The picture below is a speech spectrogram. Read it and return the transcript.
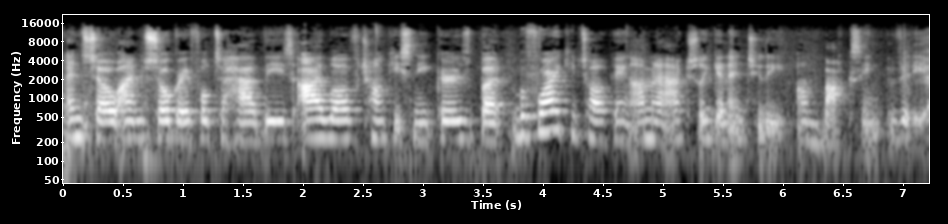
and so I'm so grateful to have these. I love chunky sneakers but before I keep talking I'm going to actually get into the unboxing video.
